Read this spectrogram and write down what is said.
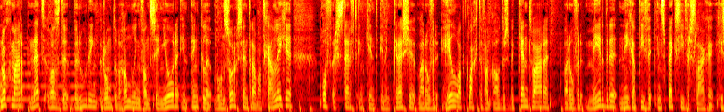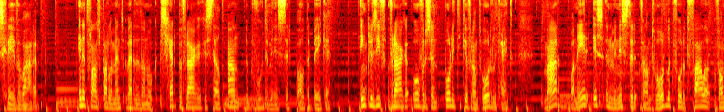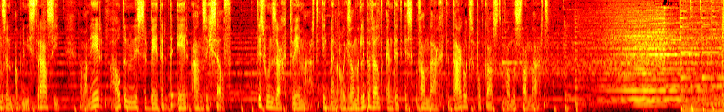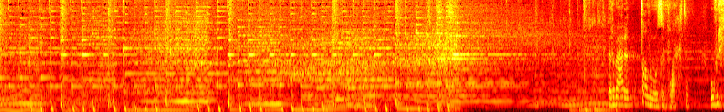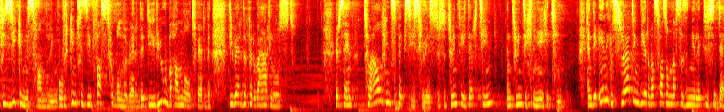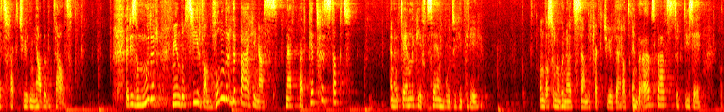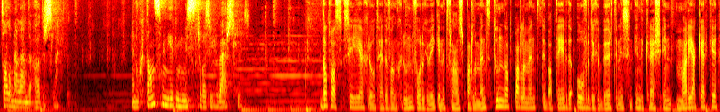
Nog maar net was de beroering rond de behandeling van senioren in enkele woonzorgcentra wat gaan liggen. Of er sterft een kind in een crèche waarover heel wat klachten van ouders bekend waren, waarover meerdere negatieve inspectieverslagen geschreven waren. In het Vlaams parlement werden dan ook scherpe vragen gesteld aan de bevoegde minister Wouter Beke. Inclusief vragen over zijn politieke verantwoordelijkheid. Maar wanneer is een minister verantwoordelijk voor het falen van zijn administratie? En wanneer houdt een minister beter de eer aan zichzelf? Het is woensdag 2 maart. Ik ben Alexander Lippenveld en dit is vandaag de dagelijkse podcast van de Standaard. Er waren talloze klachten over fysieke mishandeling, over kindjes die vastgebonden werden, die ruw behandeld werden, die werden verwaarloosd. Er zijn twaalf inspecties geweest tussen 2013 en 2019. En de enige sluiting die er was, was omdat ze zijn elektriciteitsfactuur niet hadden betaald. Er is een moeder met een dossier van honderden pagina's naar het parket gestapt en uiteindelijk heeft zij een boete gekregen omdat ze nog een uitstaande factuur daar had. En de uitbaatster die zei dat allemaal aan de ouders lag. En nogthans, meneer de minister, was u gewaarschuwd. Dat was Celia Groothedde van Groen vorige week in het Vlaams parlement. Toen dat parlement debatteerde over de gebeurtenissen in de crash in Mariakerke.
